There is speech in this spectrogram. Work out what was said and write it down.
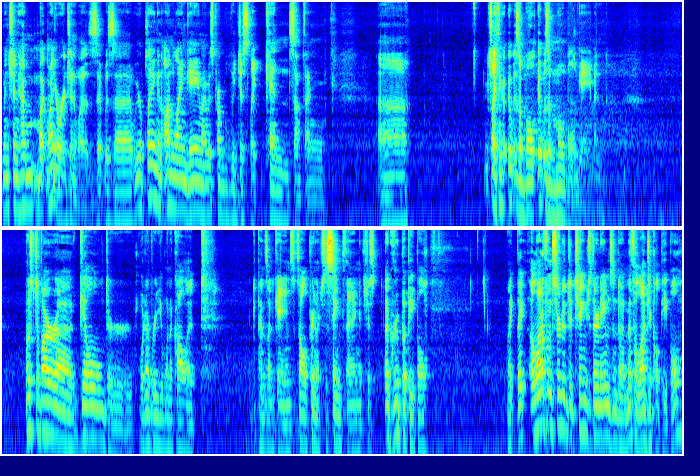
mention how my, my origin was. It was uh, we were playing an online game. I was probably just like Ken something. Uh, actually, I think it was a mo- it was a mobile game, and most of our uh, guild or whatever you want to call it, it depends on games. It's all pretty much the same thing. It's just a group of people. Like they, a lot of them started to change their names into mythological people,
